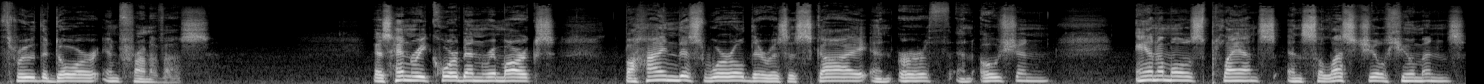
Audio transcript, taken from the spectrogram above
through the door in front of us. As Henry Corbin remarks, behind this world there is a sky an earth an ocean animals, plants, and celestial humans,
